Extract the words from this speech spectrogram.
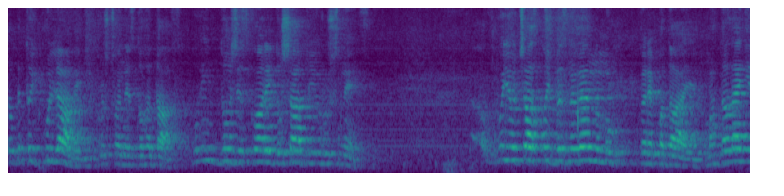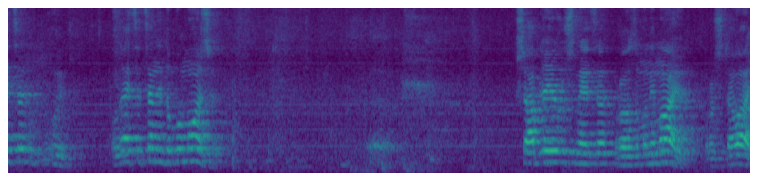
щоби той кулявий ні про що не здогадався, бо він дуже скорий до шаблі і рушниці. А В бою часто й безневинному перепадає. Магдалені це. Ой, Олесі це не допоможе. Шабля і рушниця розуму не мають. Прощавай.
